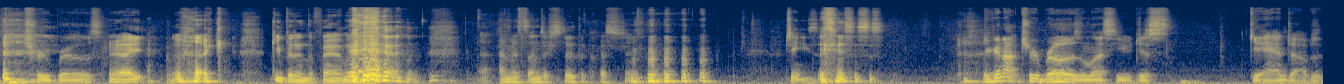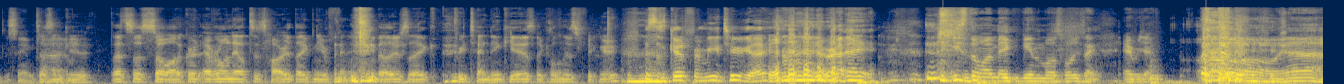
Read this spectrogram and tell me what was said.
True bros. right? like, keep it in the family. I misunderstood the question. Jesus. You're not true bros unless you just get hand jobs at the same time. Doesn't give. That's just so awkward. Everyone else is hard, like near finishing. the other's like pretending he is, like holding his finger. This is good for me too, guys. right? He's the one making being the most holy. He's like every time. Oh yeah,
